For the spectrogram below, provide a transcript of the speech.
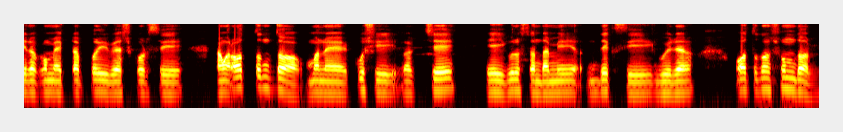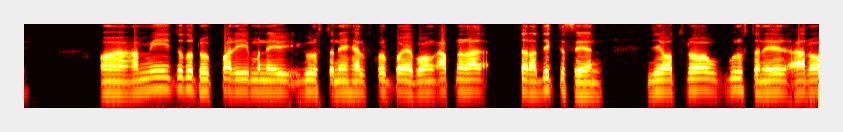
এরকম একটা পরিবেশ করছে। আমার অত্যন্ত মানে খুশি লাগছে। এই গুরুস্থানটা আমি দেখছি ঘুরে। অত্যন্ত সুন্দর। আমি যতটুকু পারি মানে গুরুস্থানে হেল্প করব এবং আপনারা যারা দেখতেছেন যে অত্র গুরুস্থানের আরও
